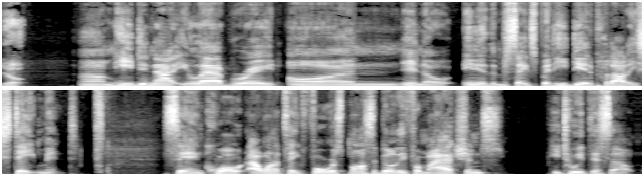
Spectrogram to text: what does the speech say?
Yep. Um, he did not elaborate on you know any of the mistakes, but he did put out a statement saying, "quote I want to take full responsibility for my actions." He tweeted this out.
